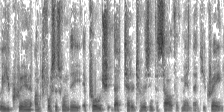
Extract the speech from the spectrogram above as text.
Ukrainian armed forces when they approach that territories in the south of mainland Ukraine.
